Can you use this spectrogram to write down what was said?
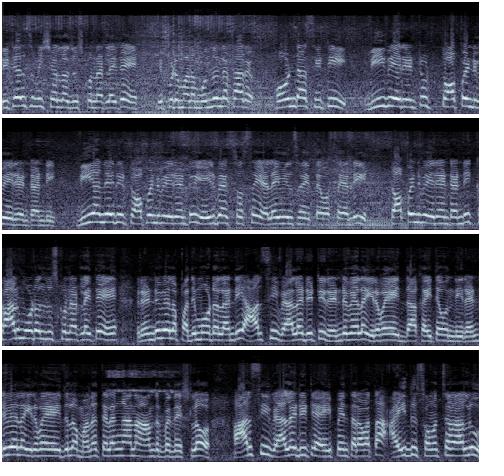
డీటెయిల్స్ విషయంలో చూసుకున్నట్లయితే ఇప్పుడు మన ముందున్న car Honda City V variant top end variant అండి. వి అనేది top end variant air bags వస్తాయి ఎలై వీల్స్ అయితే వస్తాయండి. టాప్ అండ్ వేరియంట్ అండి. కార్ మోడల్ చూసుకున్నట్లయితే రెండు వేల పది మోడల్ అండి. ఆర్సీ వ్యాలిడిటీ రెండు వేల ఇరవై ఐదు దాకా అయితే ఉంది. రెండు వేల ఇరవై ఐదులో మన తెలంగాణ ఆంధ్రప్రదేశ్లో ఆర్సీ వ్యాలిడిటీ అయిపోయిన తర్వాత ఐదు సంవత్సరాలు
